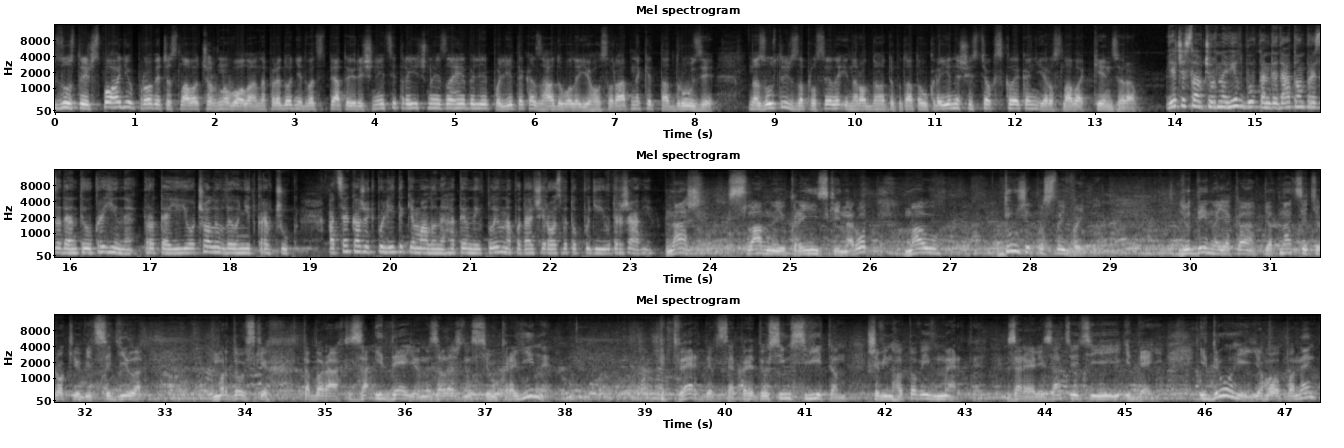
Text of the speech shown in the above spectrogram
Зустріч спогадів про В'ячеслава Чорновола. Напередодні 25-ї річниці трагічної загибелі політика згадували його соратники та друзі. На зустріч запросили і народного депутата України шістьох скликань Ярослава Кензера. В'ячеслав Чорновіл був кандидатом президенти України, проте її очолив Леонід Кравчук. А це кажуть політики, мало негативний вплив на подальший розвиток подій у державі. Наш славний український народ мав дуже простий вибір. Людина, яка 15 років відсиділа в мордовських таборах за ідею незалежності України, підтвердив це перед усім світом, що він готовий вмерти за реалізацію цієї ідеї. І другий його опонент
